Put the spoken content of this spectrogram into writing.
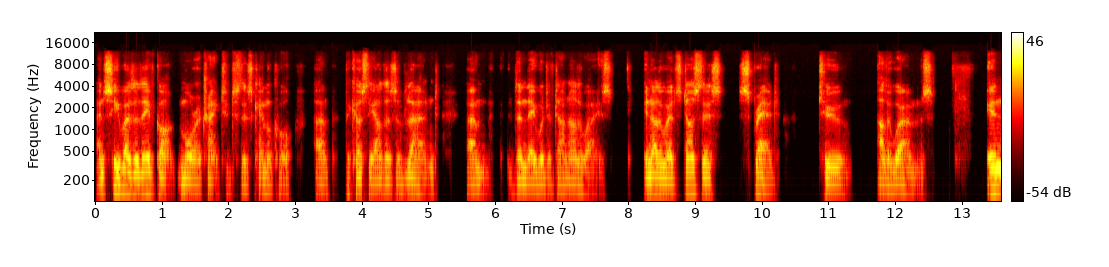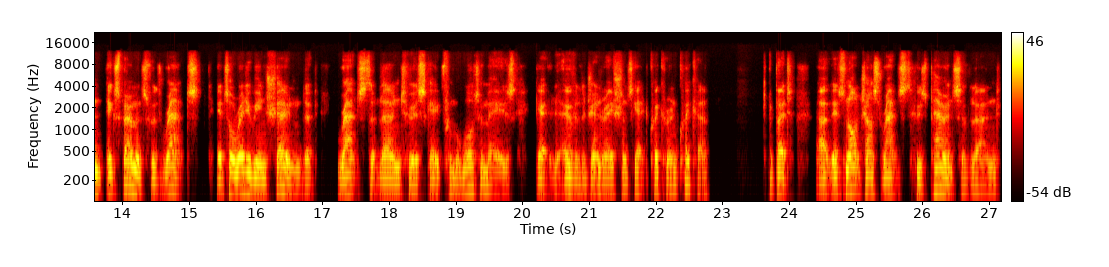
and see whether they've got more attracted to this chemical um, because the others have learned um, than they would have done otherwise. In other words, does this spread to other worms? In experiments with rats, it's already been shown that rats that learn to escape from a water maze get over the generations get quicker and quicker but uh, it's not just rats whose parents have learned,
